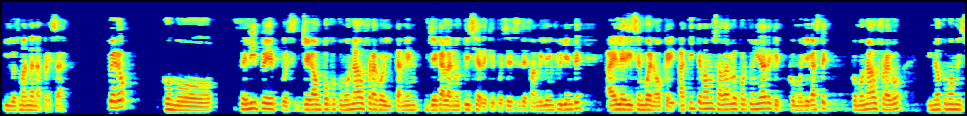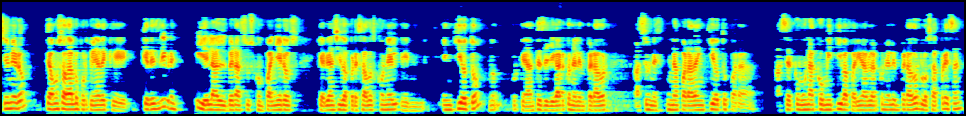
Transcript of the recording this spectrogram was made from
y los mandan a apresar. Pero como Felipe pues llega un poco como náufrago y también llega la noticia de que pues es de familia influyente, a él le dicen, bueno, ok, a ti te vamos a dar la oportunidad de que como llegaste como náufrago y no como misionero, te vamos a dar la oportunidad de que quedes libre. Y él al ver a sus compañeros que habían sido apresados con él en, en Kioto, porque antes de llegar con el emperador hace una parada en Kioto para hacer como una comitiva para ir a hablar con el emperador, los apresan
